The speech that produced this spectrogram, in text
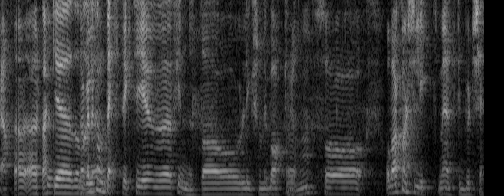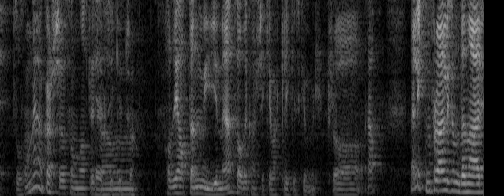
Ja. Det er ikke Det er veldig sånn detektiv finne ut av og ligger sånn i bakgrunnen. Så, og er kanskje litt med jeg vet ikke, budsjett og sånn. Ja. Kanskje sånn at liksom sikkert, ja. Hadde de hatt den mye med, så hadde det kanskje ikke vært like skummelt. Og, ja. Jeg likte den, for den er, liksom, den er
